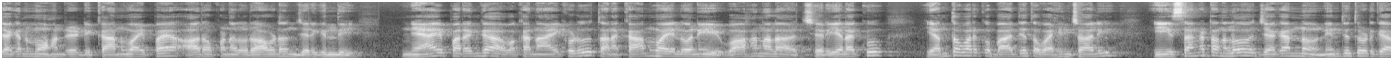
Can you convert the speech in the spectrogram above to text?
జగన్మోహన్ రెడ్డి కాన్వాయ్పై ఆరోపణలు రావడం జరిగింది. న్యాయపరంగా ఒక నాయకుడు తన కాన్వాయ్లోని వాహనాల చర్యలకు ఎంతవరకు బాధ్యత వహించాలి? ఈ సంఘటనలో జగన్ను నిందితుడిగా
